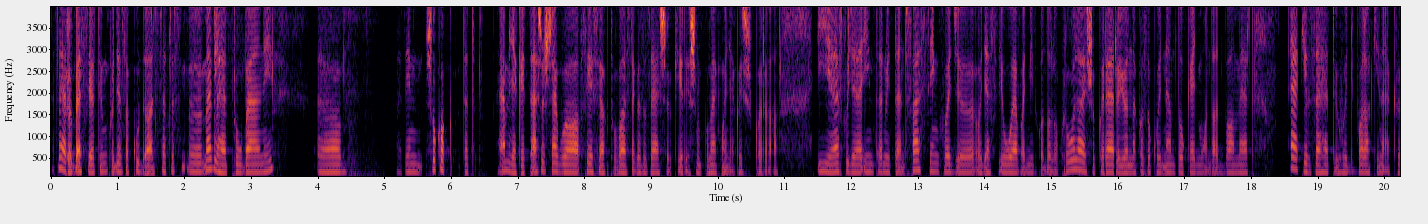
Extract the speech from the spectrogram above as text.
Hát erről beszéltünk, hogy ez a kudarc. Tehát ezt meg lehet próbálni. Hát én sokak, tehát elmegyek egy társaságba, a férfiaktól valószínűleg az az első kérdés, amikor megmondják, hogy akkor a IF, ugye intermittent fasting, hogy, hogy ez jó-e, vagy mit gondolok róla, és akkor erről jönnek azok, hogy nem tudok egy mondatban, mert elképzelhető, hogy valakinek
